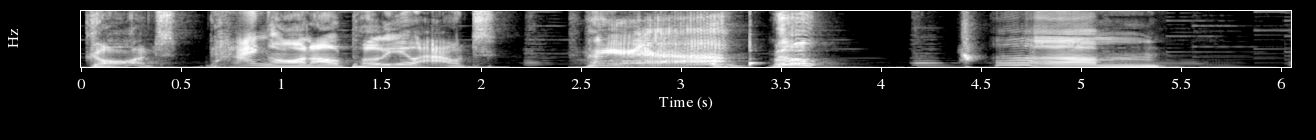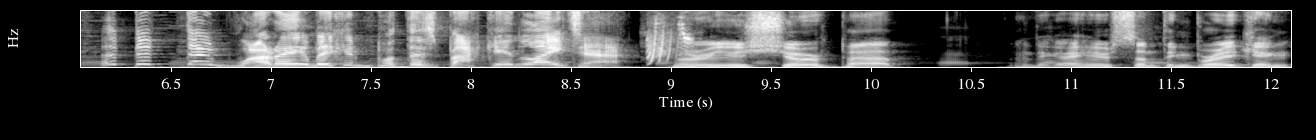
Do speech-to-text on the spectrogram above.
god. Hang on, I'll pull you out. Huh? Um. uh, Don't worry, we can put this back in later. Are you sure, Pep? I think I hear something breaking.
